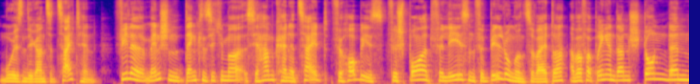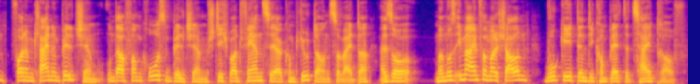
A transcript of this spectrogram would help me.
wo ist denn die ganze Zeit hin? Viele Menschen denken sich immer, sie haben keine Zeit für Hobbys, für Sport, für Lesen, für Bildung und so weiter, aber verbringen dann Stunden vor einem kleinen Bildschirm und auch vom großen Bildschirm, Stichwort Fernseher, Computer und so weiter. Also man muss immer einfach mal schauen, wo geht denn die komplette Zeit drauf.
